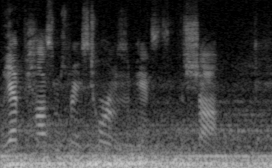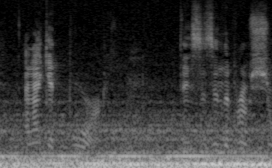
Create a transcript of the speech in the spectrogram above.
We have Possum Springs tourism passes at the shop, and I get bored. This is in the brochure.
